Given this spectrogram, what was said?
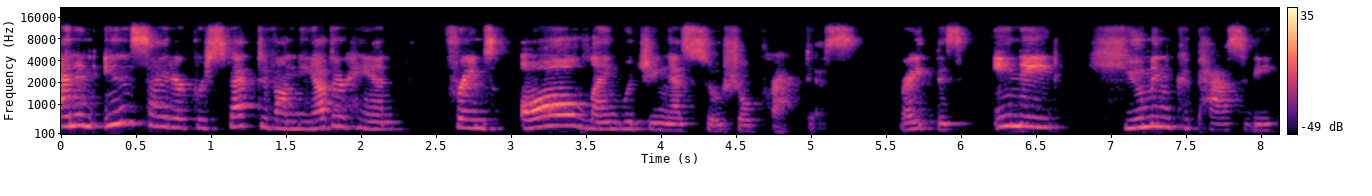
And an insider perspective, on the other hand, frames all languaging as social practice, right? This innate human capacity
